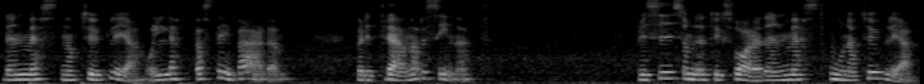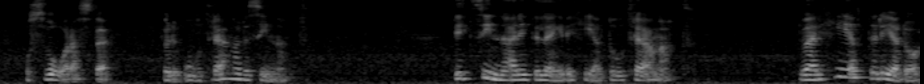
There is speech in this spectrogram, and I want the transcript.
den mest naturliga och lättaste i världen för det tränade sinnet. Precis som den tycks vara den mest onaturliga och svåraste för det otränade sinnet. Ditt sinne är inte längre helt otränat. Du är helt redo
